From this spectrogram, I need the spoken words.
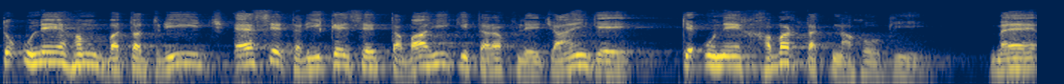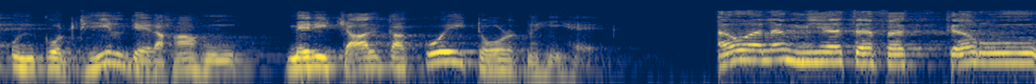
تو انہیں ہم بتدریج ایسے طریقے سے تباہی کی طرف لے جائیں گے کہ انہیں خبر تک نہ ہوگی میں ان کو ڈھیل دے رہا ہوں میری چال کا کوئی توڑ نہیں ہے۔ اولم يتفكروا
